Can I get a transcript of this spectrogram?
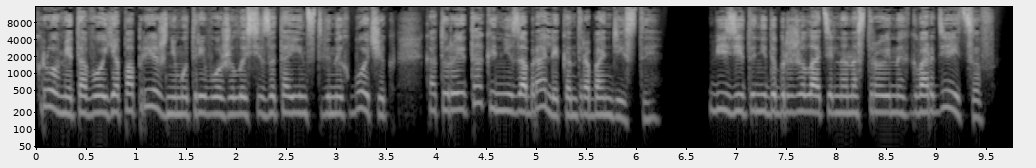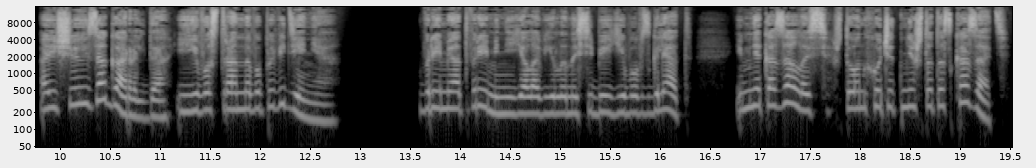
Кроме того, я по-прежнему тревожилась из-за таинственных бочек, которые так и не забрали контрабандисты. Визита недоброжелательно настроенных гвардейцев, а еще из-за Гарольда и его странного поведения. Время от времени я ловила на себе его взгляд, и мне казалось, что он хочет мне что-то сказать.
